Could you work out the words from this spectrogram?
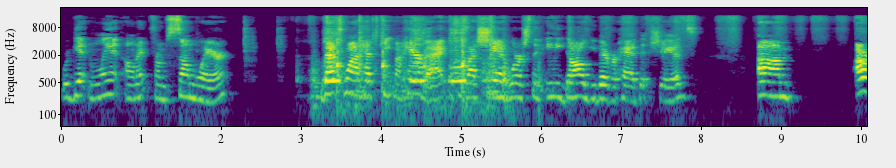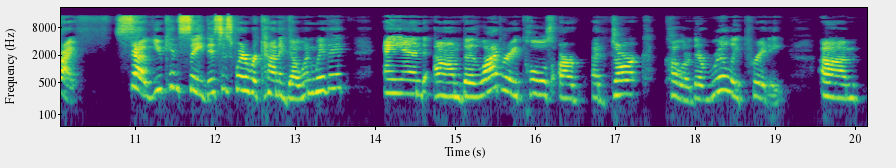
we're getting lint on it from somewhere. That's why I have to keep my hair back because I shed worse than any dog you've ever had that sheds. Um, all right. So you can see this is where we're kind of going with it. And um, the library pulls are a dark color. They're really pretty. Um,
